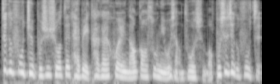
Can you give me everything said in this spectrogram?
这个复制不是说在台北开开会，然后告诉你我想做什么，不是这个复制，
